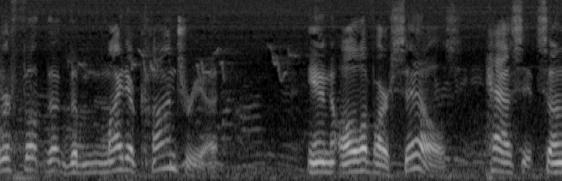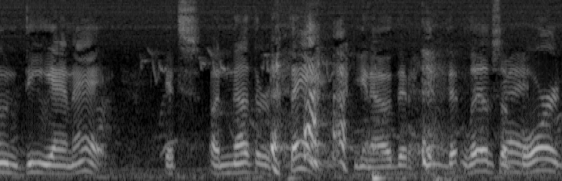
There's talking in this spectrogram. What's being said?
we're felt the, the mitochondria in all of our cells has its own DNA. It's another thing, you know, that that lives Right. aboard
